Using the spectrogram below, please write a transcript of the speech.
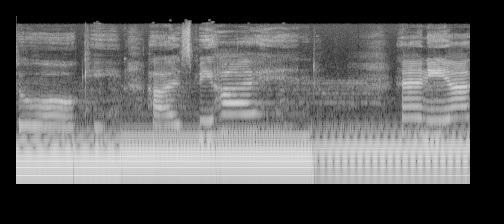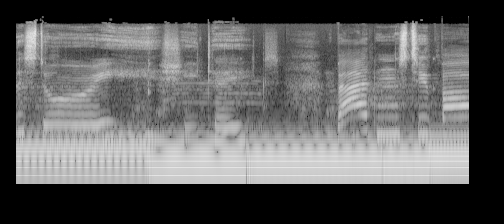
So a he hides behind any other story she takes. Battens to buy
